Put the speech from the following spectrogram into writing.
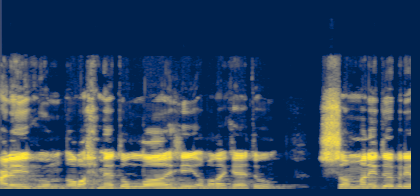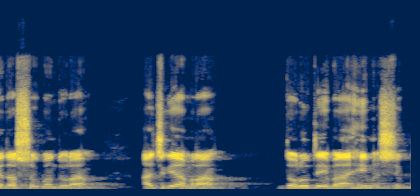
আলাইকুম রহমতুল্লাহি বারাকাত সম্মানিত প্রিয় দর্শক বন্ধুরা, আজকে আমরা দরুদ ইব্রাহিম শিখব।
